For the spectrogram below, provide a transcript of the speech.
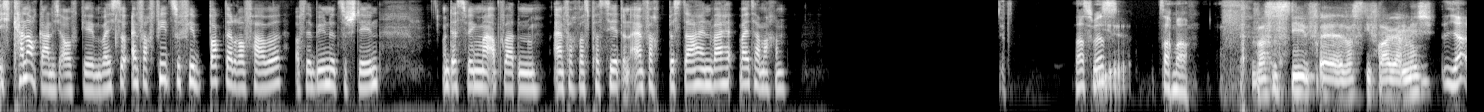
ich kann auch gar nicht aufgeben, weil ich so einfach viel zu viel Bock darauf habe, auf der Bühne zu stehen. Und deswegen mal abwarten, einfach was passiert und einfach bis dahin wei weitermachen. Jetzt, na, Swiss, sag mal. Was ist die, äh, was ist die Frage an mich? Ja,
